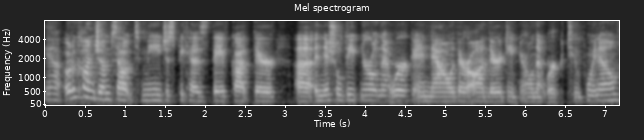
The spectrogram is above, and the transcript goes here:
Yeah, Oticon jumps out to me just because they've got their uh, initial deep neural network and now they're on their deep neural network 2.0.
